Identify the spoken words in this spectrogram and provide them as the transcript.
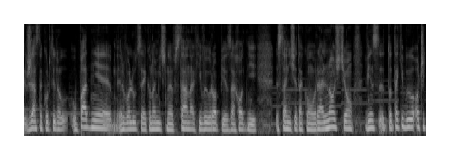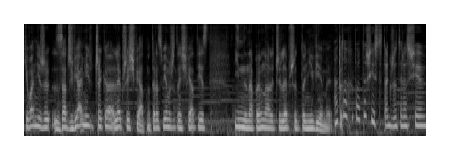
Żelazna kurtyna upadnie, rewolucja ekonomiczna w Stanach i w Europie Zachodniej stanie się taką realnością, więc to takie było oczekiwanie, że za drzwiami czeka lepszy świat. No teraz wiemy, że ten świat jest inny na pewno, ale czy lepszy, to nie wiemy. A to chyba też jest tak, że teraz się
